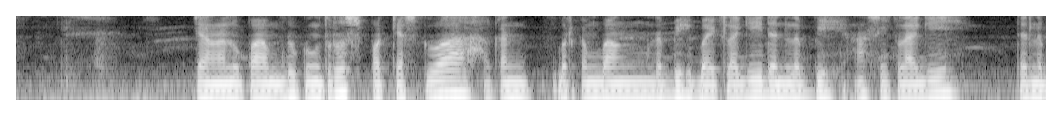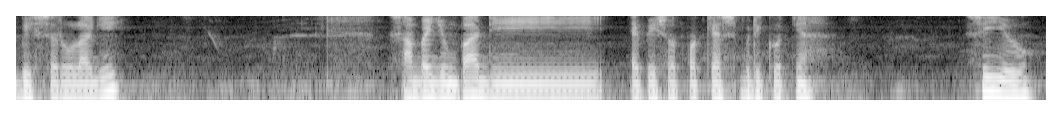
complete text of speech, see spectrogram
Jangan lupa dukung terus podcast gua akan berkembang lebih baik lagi dan lebih asik lagi dan lebih seru lagi. Sampai jumpa di episode podcast berikutnya. See you.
